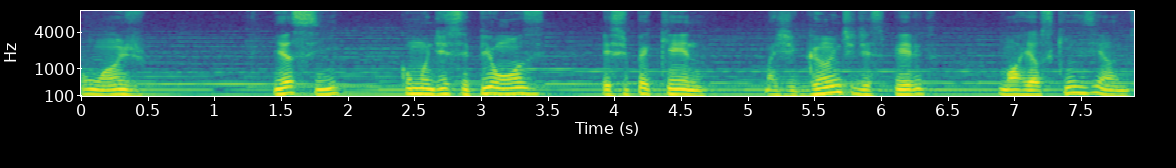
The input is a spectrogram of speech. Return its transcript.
um anjo. E assim, como disse Pio XI, esse pequeno, mas gigante de espírito, morre aos 15 anos,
